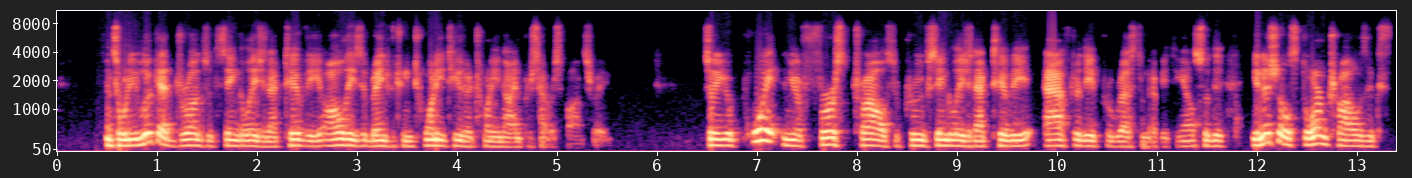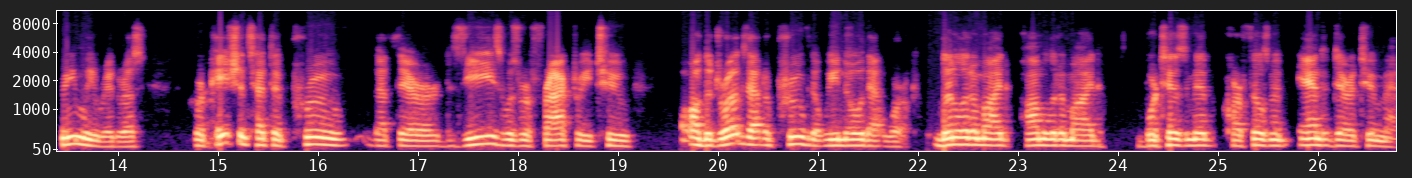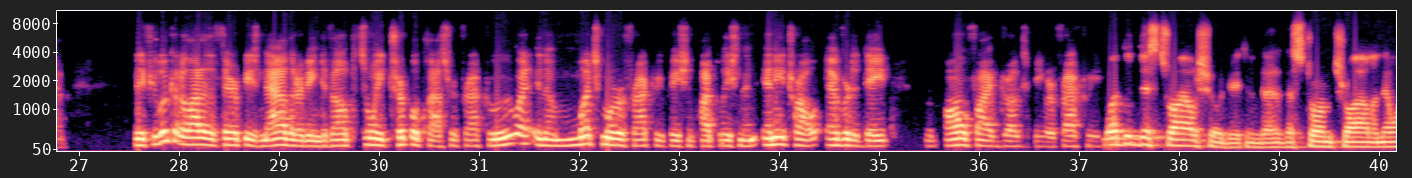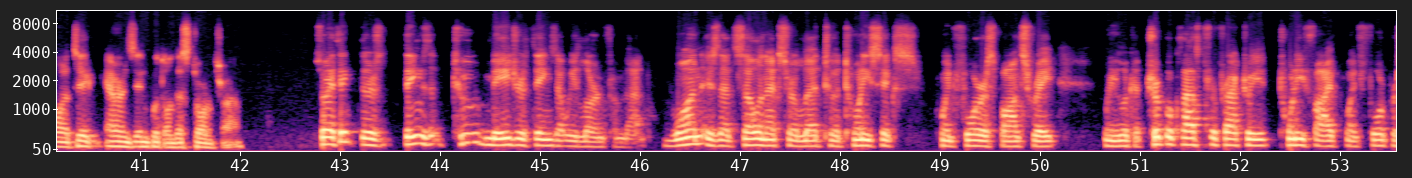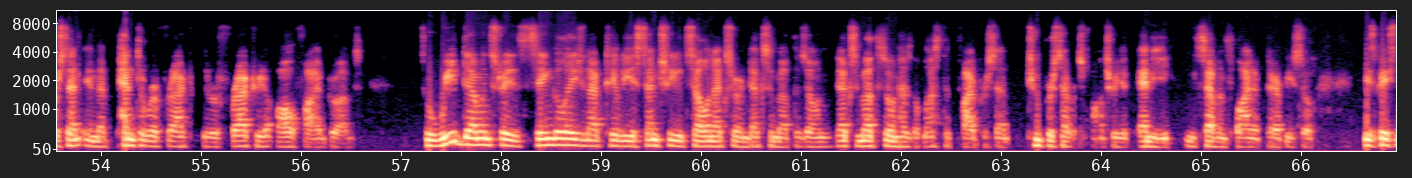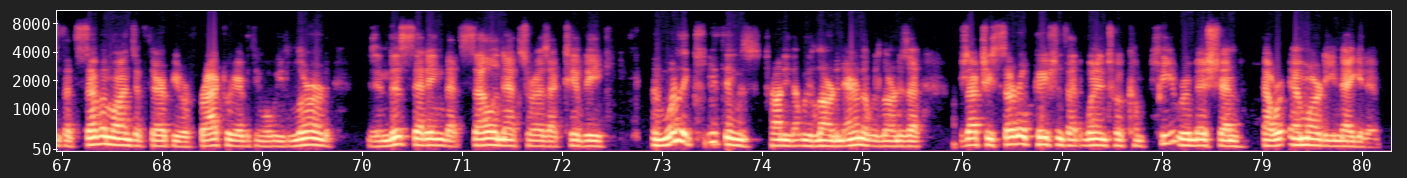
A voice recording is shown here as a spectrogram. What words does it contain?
And so when you look at drugs with single agent activity, all these range between 22 to 29% response rate. So your point in your first trial is to prove single agent activity after they've progressed on everything else. So the initial STORM trial was extremely rigorous, where patients had to prove that their disease was refractory to all the drugs that approved that we know that work: lenalidomide, pomalidomide, bortezomib, carfilzomib, and daratumumab. And if you look at a lot of the therapies now that are being developed, it's only triple class refractory. We went in a much more refractory patient population than any trial ever to date with all five drugs being refractory. What did this trial show, Jatin, the, the STORM trial? And I want to take Aaron's input on the STORM trial. So I think there's things, two major things that we learned from that. One is that selinexor led to a 26.4 response rate. When you look at triple class refractory, 25.4% in the penta refractory, refractory to all five drugs. So we demonstrated single agent activity essentially with selinexor and dexamethasone. Dexamethasone has a less than 5%, 2% response rate, if any, in seventh line of therapy. So these patients had seven lines of therapy, refractory, everything. What we learned is in this setting that selinexor has activity. And one of the key things, Shadi, that we learned, and Aaron, that we learned is that there's actually several patients that went into a complete remission that were MRD negative.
